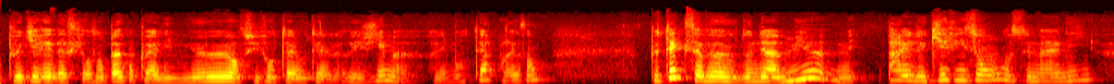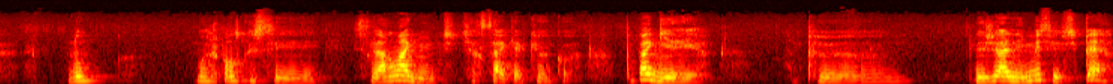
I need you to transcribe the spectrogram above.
on peut guérir de la sclérose on peut aller mieux en suivant tel ou tel régime alimentaire par exemple. Peut-être que ça va vous donner un mieux, mais parler de guérison de ces maladies, euh, non. Moi je pense que c'est l'arnaque de dire ça à quelqu'un quoi. On peut pas guérir. On peut euh, déjà aller c'est super.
